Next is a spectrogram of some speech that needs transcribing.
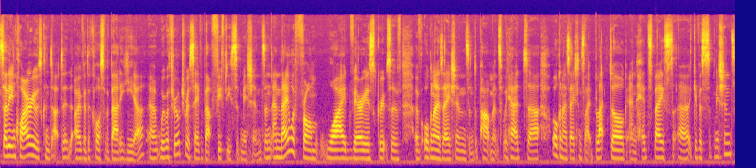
So the inquiry was conducted over the course of about a year. Um, we were thrilled to receive about 50 submissions and, and they were from wide various groups of, of organisations and departments. We had uh, organisations like Black Dog and Headspace uh, give us submissions.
